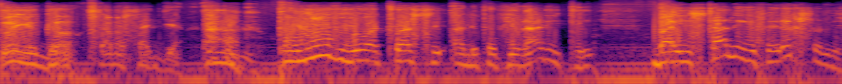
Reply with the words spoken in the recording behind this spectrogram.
weyugo sabasajja prove your trust and popularity by standing for elections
